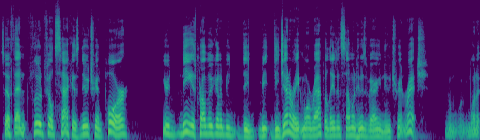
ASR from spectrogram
So if that fluid-filled sac is nutrient poor, your knee is probably going to be, de- be, degenerate more rapidly than someone who's very nutrient rich. What a,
